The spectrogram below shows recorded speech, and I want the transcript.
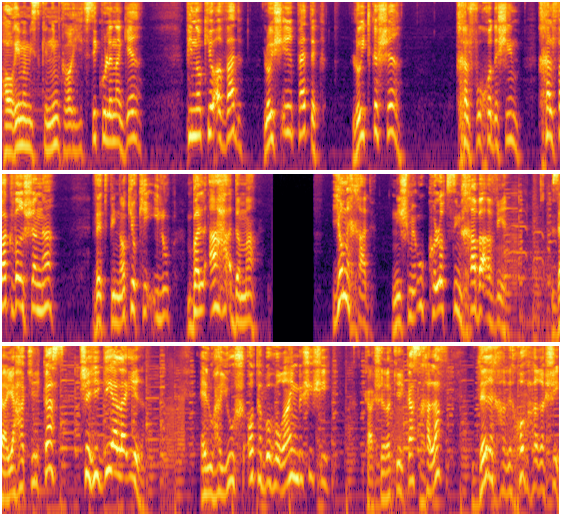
ההורים המסכנים כבר הפסיקו לנגר. פינוקיו עבד, לא השאיר פתק, לא התקשר. חלפו חודשים, חלפה כבר שנה, ואת פינוקיו כאילו בלעה האדמה. יום אחד נשמעו קולות שמחה באוויר. זה היה הקרקס שהגיע לעיר. אלו היו שעות הבוהריים בשישי, כאשר הקרקס חלף דרך הרחוב הראשי.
